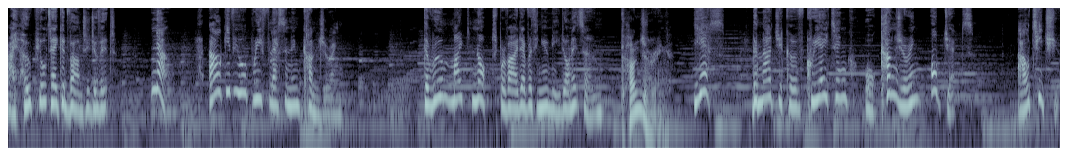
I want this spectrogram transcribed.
I hope you'll take advantage of it. Now, I'll give you a brief lesson in conjuring. The room might not provide everything you need on its own. Conjuring? Yes, the magic of creating or conjuring objects. I'll teach you.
